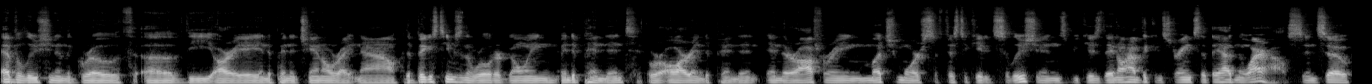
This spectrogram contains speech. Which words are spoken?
evolution and the growth of the RIA independent channel right now. The biggest teams in the world are going independent or are independent, and they're offering much more sophisticated solutions because they don't have the constraints that they had in the wirehouse. And so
